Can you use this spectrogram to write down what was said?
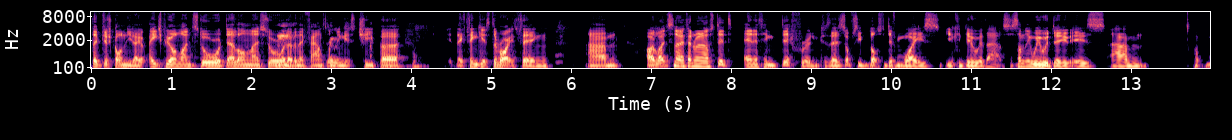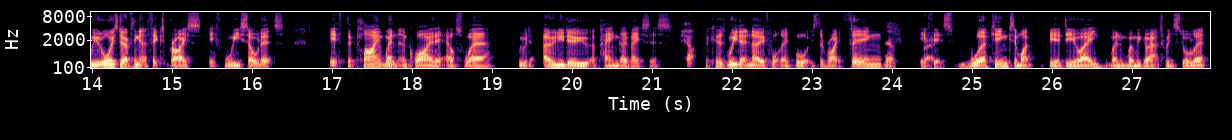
they've just gone you know hp online store or dell online store or mm. whatever and they found something it's cheaper they think it's the right thing. Um, i'd like to know if anyone else did anything different because there's obviously lots of different ways you can deal with that. So something we would do is um, we would always do everything at a fixed price if we sold it. If the client went mm. and acquired it elsewhere we would only do a pay and go basis. Yeah. because we don't know if what they bought is the right thing. Yeah if right. it's working because it might be a DOA when when we go out to install it.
